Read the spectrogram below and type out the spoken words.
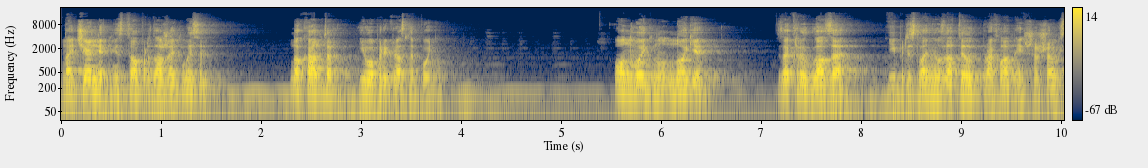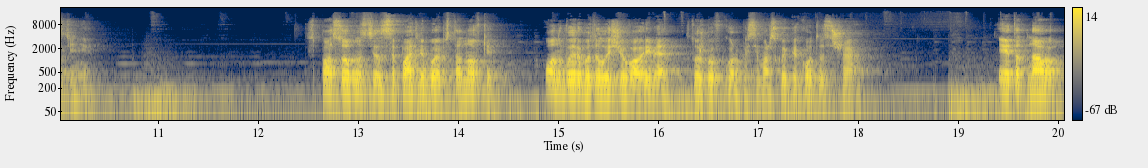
Начальник не стал продолжать мысль, но Хантер его прекрасно понял. Он вытянул ноги, закрыл глаза и прислонил затылок к прохладной шершавой стене. Способности засыпать любой обстановке он выработал еще во время службы в корпусе морской пехоты США. Этот навык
